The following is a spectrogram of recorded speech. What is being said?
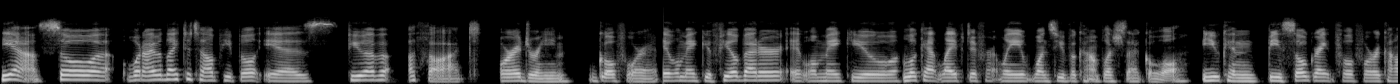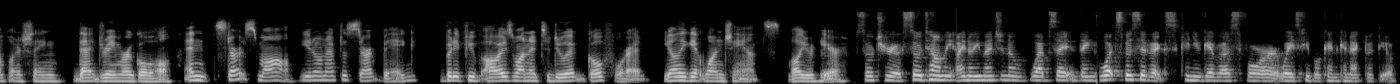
Yeah. So, uh, what I would like to tell people is if you have a, a thought or a dream, go for it. It will make you feel better. It will make you look at life differently once you've accomplished that goal. You can be so grateful for accomplishing that dream or goal and start small. You don't have to start big. But if you've always wanted to do it, go for it. You only get one chance while you're here. So true. So tell me, I know you mentioned a website and things. What specifics can you give us for ways people can connect with you?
